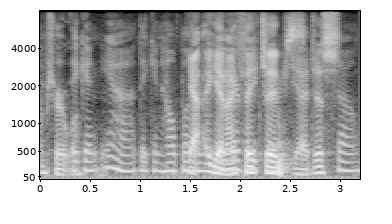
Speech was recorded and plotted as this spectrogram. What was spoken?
I'm sure it will. They can, yeah, they can help them. Yeah, again, I think that- yeah, just- so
